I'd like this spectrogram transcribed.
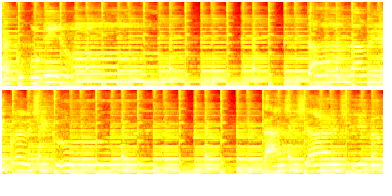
Aku ingin kwe chiku Tashi shashi nandiki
